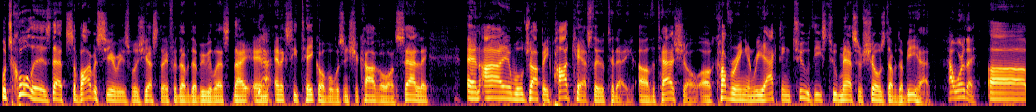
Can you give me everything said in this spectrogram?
What's cool is that Survivor Series was yesterday for WWE last night, and Yeah. NXT Takeover was in Chicago on Saturday. And I will drop a podcast later today, uh, the Taz Show, uh, covering and reacting to these two massive shows WWE had. How were they? Uh,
